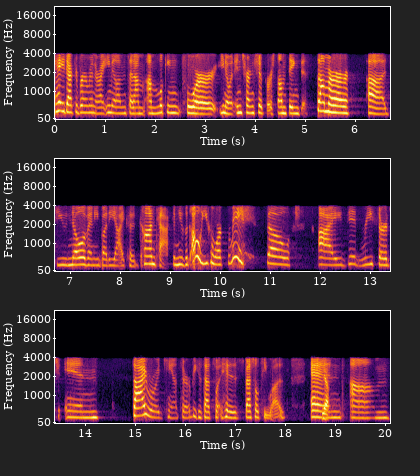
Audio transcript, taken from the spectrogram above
Hey, Dr. Berman, or I emailed him and said, I'm, I'm looking for, you know, an internship or something this summer. Uh, do you know of anybody I could contact? And he's like, Oh, you can work for me. So I did research in thyroid cancer because that's what his specialty was. And um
